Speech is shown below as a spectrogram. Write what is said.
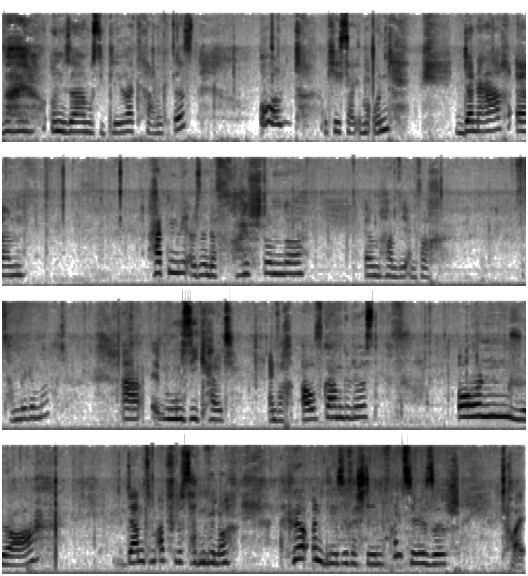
weil unser Musiklehrer krank ist. Und, okay, ich sage immer und. Danach ähm, hatten wir, also in der Freistunde, ähm, haben wir einfach, was haben wir gemacht? Ah, Musik halt einfach Aufgaben gelöst. Und ja, dann zum Abschluss hatten wir noch Hör- und Leseverstehen Französisch. Toll.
